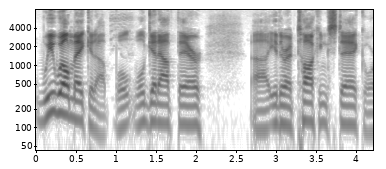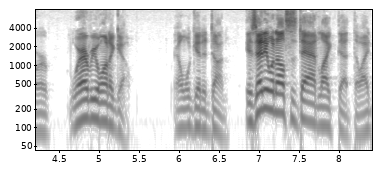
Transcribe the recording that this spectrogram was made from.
We will make it up. We'll we'll get out there, uh, either at Talking Stick or wherever you want to go, and we'll get it done. Is anyone else's dad like that though? I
